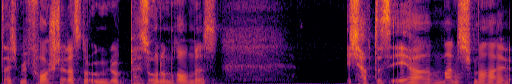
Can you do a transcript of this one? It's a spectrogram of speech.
dass ich mir vorstelle, dass nur irgendeine Person im Raum ist. Ich habe das eher manchmal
